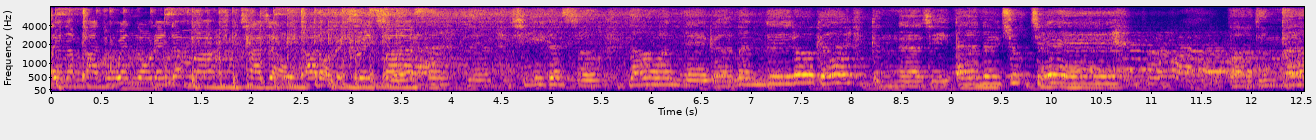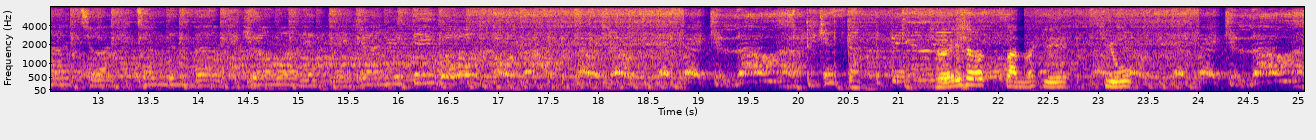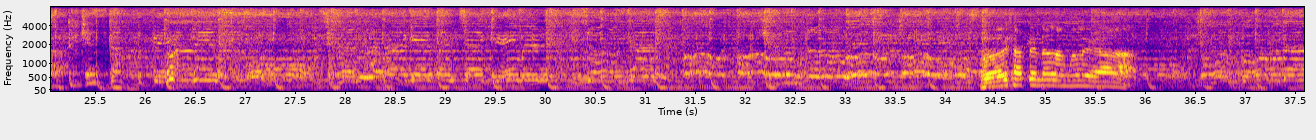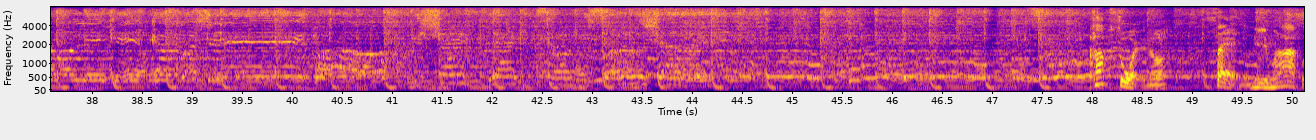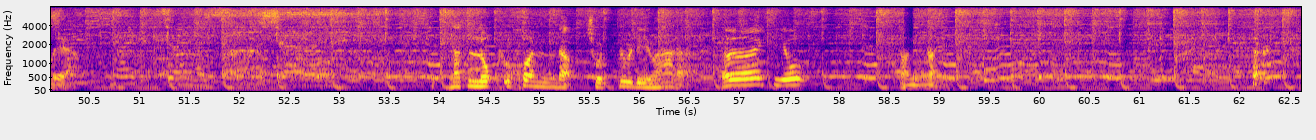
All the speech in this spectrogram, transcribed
เฮ้ยชอบสันเมื่อกี้คิวเฮ้ยชัดเต้นน่ารังมากเลยอะภาพสวยเนาะ แสงดีมากเลยอะนักลุกทุกคนแบบชุดดูดีมากอะเอ้ยคิ้วตอนนี้หน่อย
